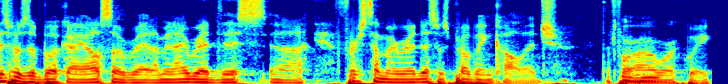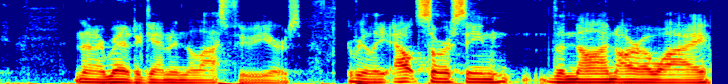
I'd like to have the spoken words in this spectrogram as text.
this was a book I also read. I mean, I read this uh, first time I read this was probably in college, the Four Hour Mhm. Work Week and then I read it again in the last few years. Really outsourcing the non ROI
